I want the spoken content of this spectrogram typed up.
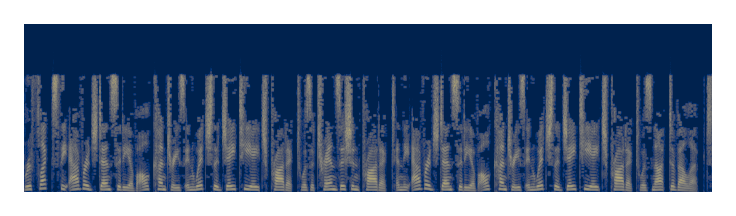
reflects the average density of all countries in which the JTH product was a transition product and the average density of all countries in which the JTH product was not developed.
